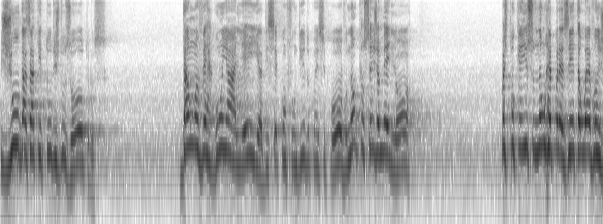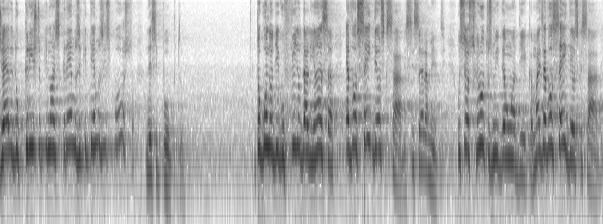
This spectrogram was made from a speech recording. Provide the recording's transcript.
julga as atitudes dos outros, dá uma vergonha alheia de ser confundido com esse povo, não que eu seja melhor, mas porque isso não representa o evangelho do Cristo que nós cremos e que temos exposto nesse púlpito. Então, quando eu digo filho da aliança, é você e Deus que sabe, sinceramente. Os seus frutos me dão uma dica, mas é você e Deus que sabe.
